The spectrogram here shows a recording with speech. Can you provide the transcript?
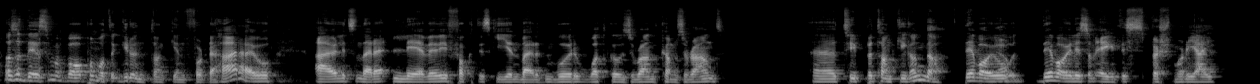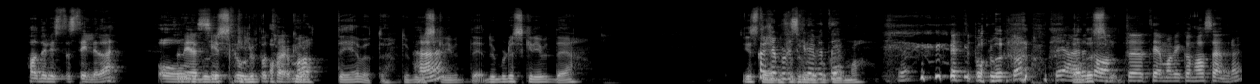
altså, det som var på en måte grunntanken for det her, er jo, er jo litt sånn derre Lever vi faktisk i en verden hvor what goes around comes around? Uh, type tankegang, da. Det var, jo, ja. det var jo liksom egentlig spørsmålet jeg hadde lyst til å stille deg. Å, du burde sier, skrive akkurat det, vet du. Du burde skrive det. Du burde skrive det. I stedet for tror du på karma. Ja. Etterpåklokskap. Det er et annet uh, tema vi kan ha senere.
